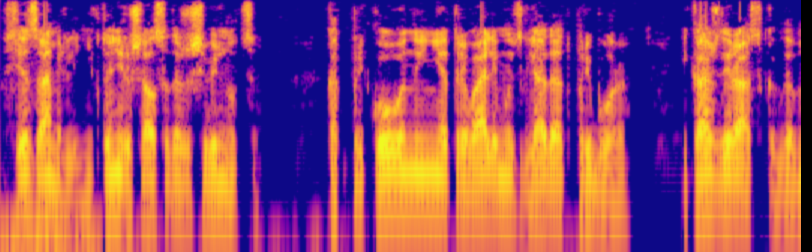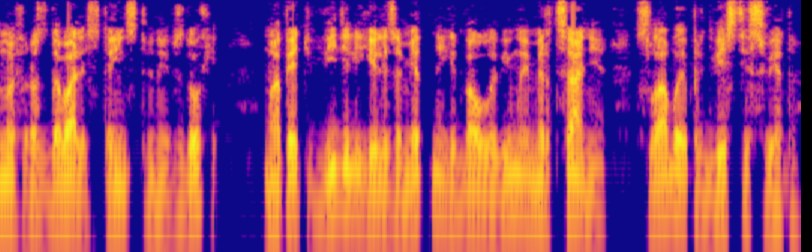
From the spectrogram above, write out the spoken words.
Все замерли, никто не решался даже шевельнуться. Как прикованные не отрывали мы взгляда от прибора. И каждый раз, когда вновь раздавались таинственные вздохи, мы опять видели еле заметное, едва уловимое мерцание, слабое предвестие света.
